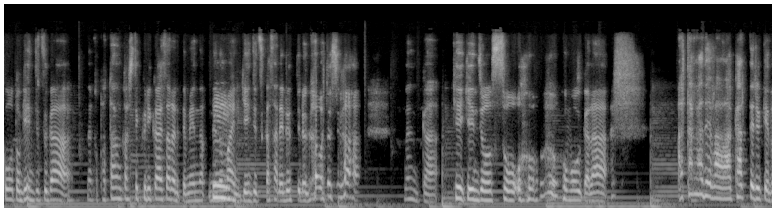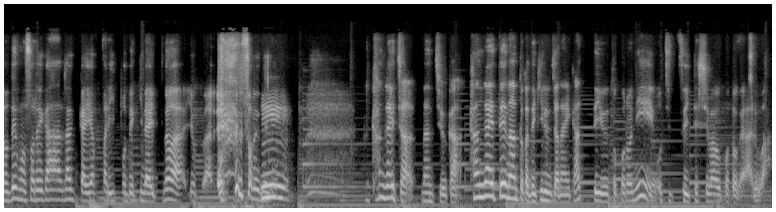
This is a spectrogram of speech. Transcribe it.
思考と現実がなんかパターン化して繰り返されて目の目の前に現実化されるっていうのが私はなんか経験上そう思うから頭では分かってるけどでもそれがなんかやっぱり一歩できないっていうのはよくある それうで、ん考えちゃうなんちゅうか考えてなんとかできるんじゃないかっていうところに落ち着いてしまうことがあるわ。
